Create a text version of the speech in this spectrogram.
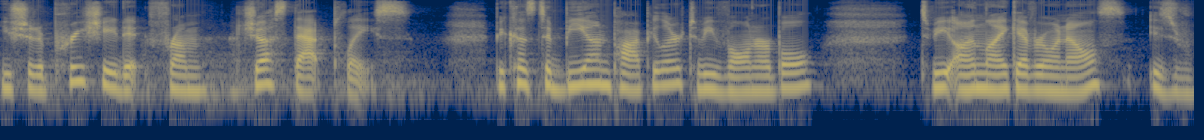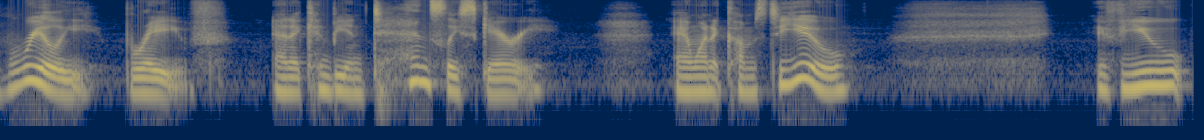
you should appreciate it from just that place. Because to be unpopular, to be vulnerable, to be unlike everyone else is really brave and it can be intensely scary. And when it comes to you, if you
